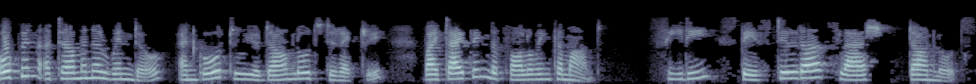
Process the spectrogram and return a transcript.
Open a terminal window and go to your Downloads directory by typing the following command cd space tilde slash downloads.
